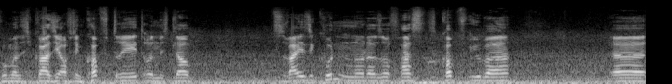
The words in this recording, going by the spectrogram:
wo man sich quasi auf den Kopf dreht und ich glaube zwei Sekunden oder so fast kopfüber äh,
